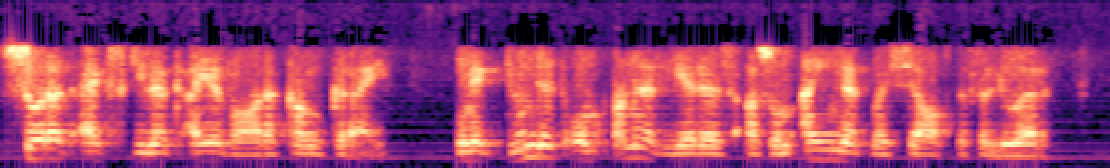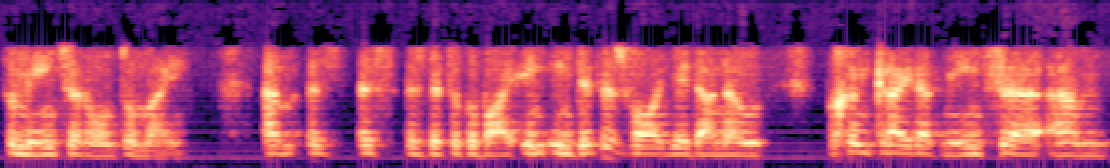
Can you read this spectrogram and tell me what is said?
sodat ek skielik eie ware kan kry. En ek doen dit om ander redes as om eintlik myself te verloor vir mense rondom my. Um is is is dit ook baie en en dit is waar jy dan nou begin kry dat mense um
